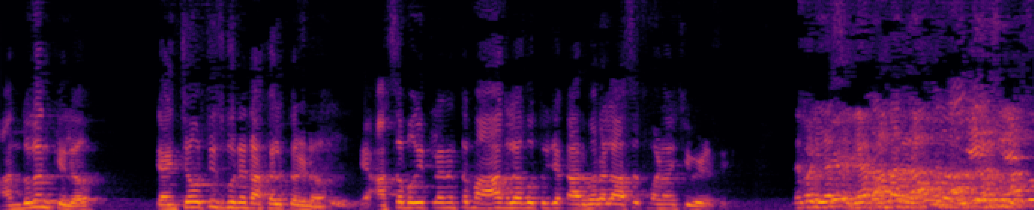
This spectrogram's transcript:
आंदोलन केलं त्यांच्यावरतीच गुन्हे दाखल करणं हे असं बघितल्यानंतर मग आग लागो तुझ्या कारभाराला असंच म्हणायची वेळ येते हा तो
